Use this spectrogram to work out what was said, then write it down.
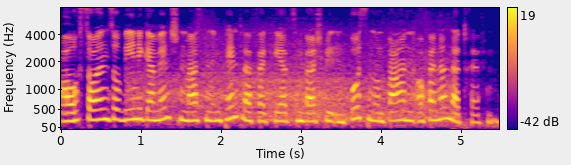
Auch sollen so weniger Menschenmassen im Pendlerverkehr, zum Beispiel in Bussen und Bahnen, aufeinandertreffen.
